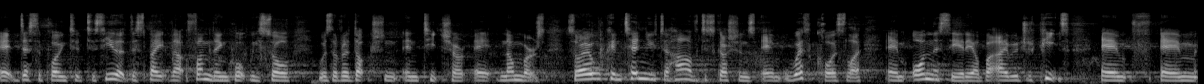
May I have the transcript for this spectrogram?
uh, disappointed to see that despite that funding, what we saw was a reduction in teacher uh, numbers. So I will continue to have discussions um, with COSLA um, on this area, but I would repeat um, um,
